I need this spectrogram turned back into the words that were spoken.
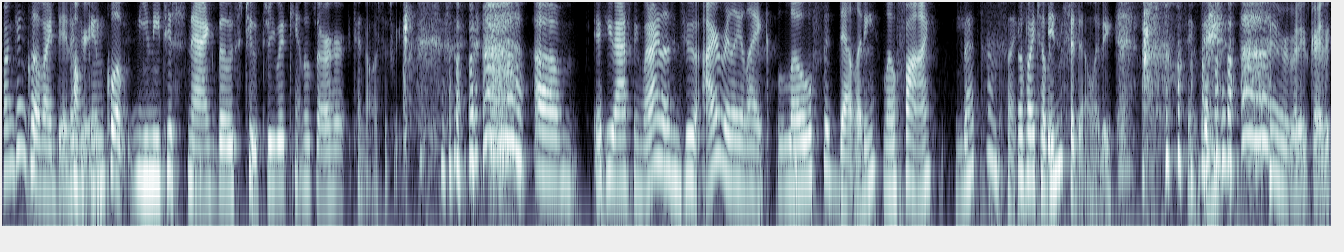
Pumpkin clove. I did Pumpkin agree. clove. You need to snag those two. Three wick candles are ten dollars this week. Um, if you ask me what I listen to, I really like low fidelity, lo-fi. that sounds like Lo-fi infidelity. Same thing. Everybody's crazy.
